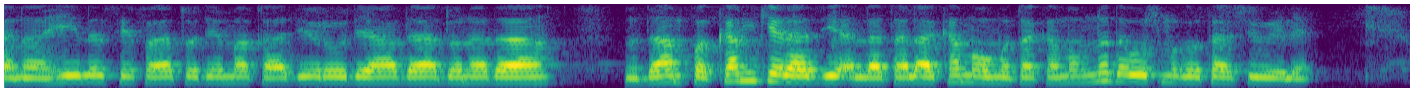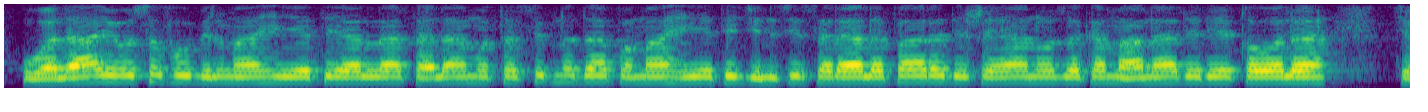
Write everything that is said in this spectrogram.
تناهی له صفاتو د مقادیرو د اعدادونه ده نو دام په کم کې راځي الله تعالی کم او متکمم نه د اوس مګو تاسو ویلې ولا یوصف بالماهیت الله تعالی متصف نه ده په ماهیت جنسی سره لپاره د شیانو ځکه معنا د دې قوله چې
